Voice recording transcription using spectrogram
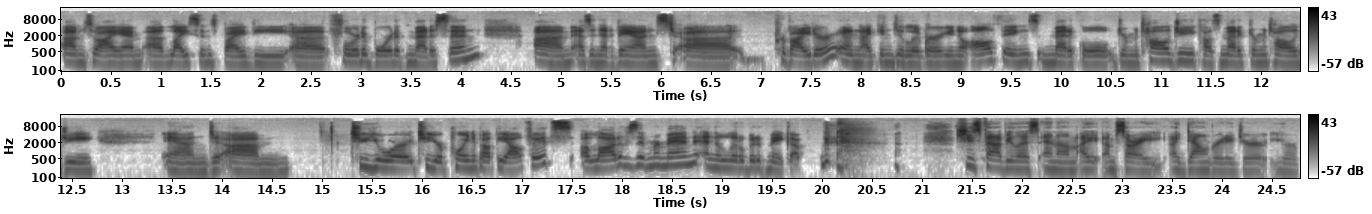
Um, so I am uh, licensed by the uh, Florida Board of Medicine um, as an advanced uh, provider, and I can deliver, you know, all things medical dermatology, cosmetic dermatology, and um, to your to your point about the outfits, a lot of Zimmermann and a little bit of makeup. she's fabulous. And um, I, I'm sorry, I downgraded your your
